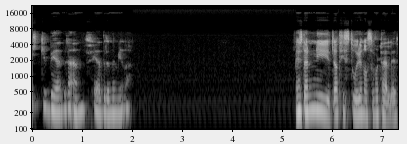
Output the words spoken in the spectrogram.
ikke bedre enn fedrene mine. Jeg synes Det er nydelig at historien også forteller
